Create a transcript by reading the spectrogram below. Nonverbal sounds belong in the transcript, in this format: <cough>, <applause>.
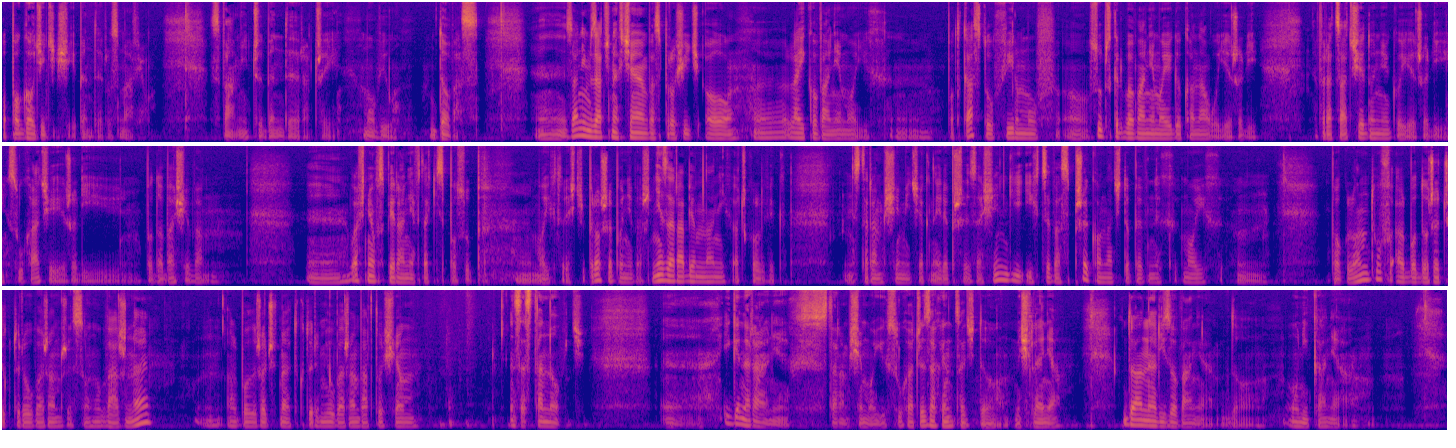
o pogodzie dzisiaj będę rozmawiał z Wami, czy będę raczej mówił do Was. E, zanim zacznę, chciałem Was prosić o e, lajkowanie moich podcastów, filmów, o subskrybowanie mojego kanału, jeżeli wracacie do niego, jeżeli słuchacie, jeżeli podoba się Wam y, właśnie o wspieranie w taki sposób y, moich treści. Proszę, ponieważ nie zarabiam na nich, aczkolwiek staram się mieć jak najlepsze zasięgi i chcę Was przekonać do pewnych moich poglądów albo do rzeczy, które uważam, że są ważne, albo do rzeczy, nad którymi uważam warto się zastanowić. I generalnie staram się moich słuchaczy zachęcać do myślenia, do analizowania, do unikania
